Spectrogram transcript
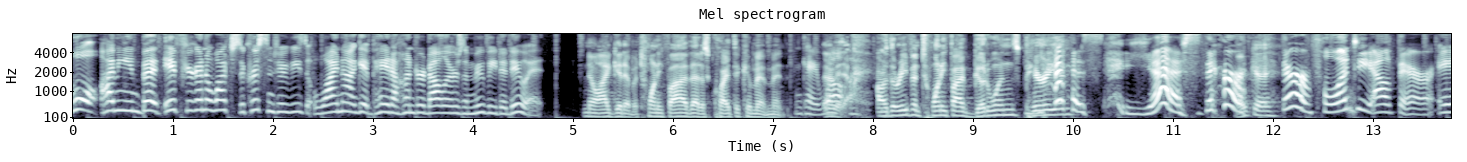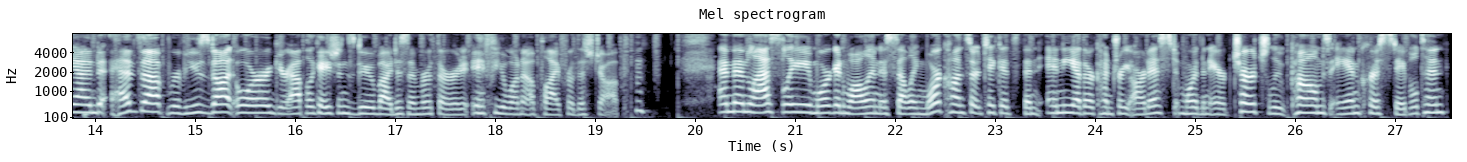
well, I mean, but if you're going to watch the Christmas movies, why not get paid $100 a movie to do it? No, I get it, but 25, that is quite the commitment. Okay, I well- mean, are there even 25 good ones, period? Yes, yes, there are. Okay. There are plenty out there. And heads up, reviews.org, your application's due by December 3rd if you want to apply for this job. and then lastly, Morgan Wallen is selling more concert tickets than any other country artist, more than Eric Church, Luke Combs, and Chris Stapleton.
